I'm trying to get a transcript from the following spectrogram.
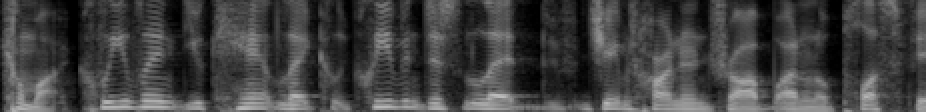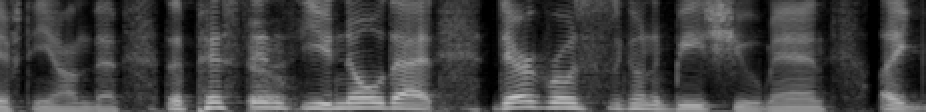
come on, Cleveland, you can't let Cleveland just let James Harden drop, I don't know, plus 50 on them. The Pistons, you know that Derrick Rose is going to beat you, man. Like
